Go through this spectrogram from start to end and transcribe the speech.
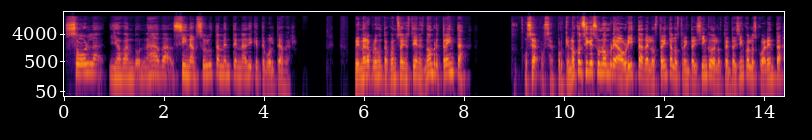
sola y abandonada, sin absolutamente nadie que te voltee a ver. Primera pregunta, ¿cuántos años tienes? No, hombre, 30. O sea, o sea, porque no consigues un hombre ahorita de los 30 a los 35, de los 35 a los 40,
